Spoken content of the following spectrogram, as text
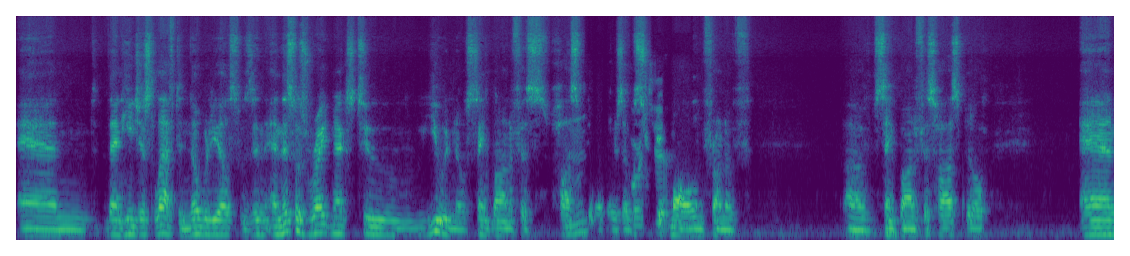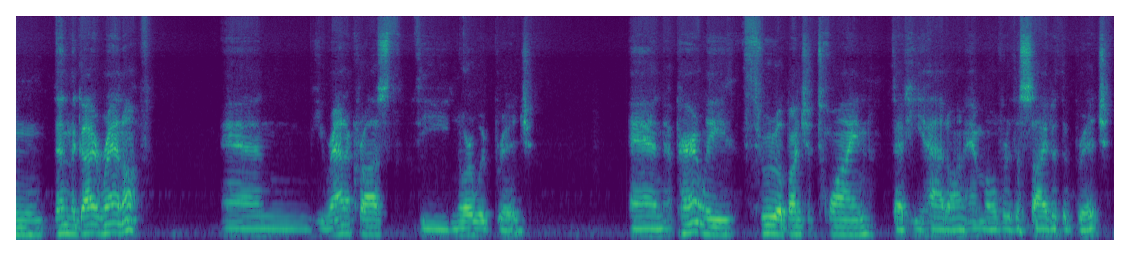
and then he just left, and nobody else was in. And this was right next to you would know St. Boniface Hospital. There's a strip mall in front of uh, St. Boniface Hospital, and then the guy ran off, and he ran across the Norwood Bridge, and apparently threw a bunch of twine that he had on him over the side of the bridge,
